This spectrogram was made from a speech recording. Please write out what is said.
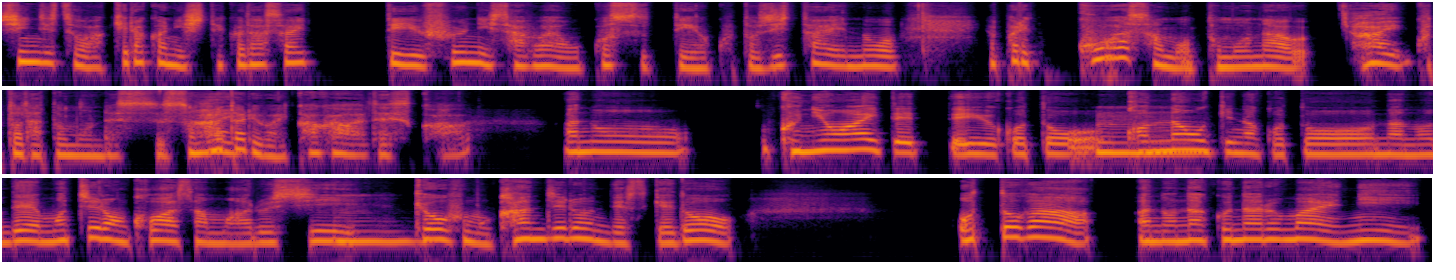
真実を明らかにしてくださいっっていうふうに騒ぎを起こすっていうこと自体のやっぱり怖さも伴うことだと思うんです。はい、そのあたりはいかがですか、はい、あの国を相手っていうことを、うん、こんな大きなことなのでもちろん怖さもあるし、うん、恐怖も感じるんですけど夫があの亡くなる前に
